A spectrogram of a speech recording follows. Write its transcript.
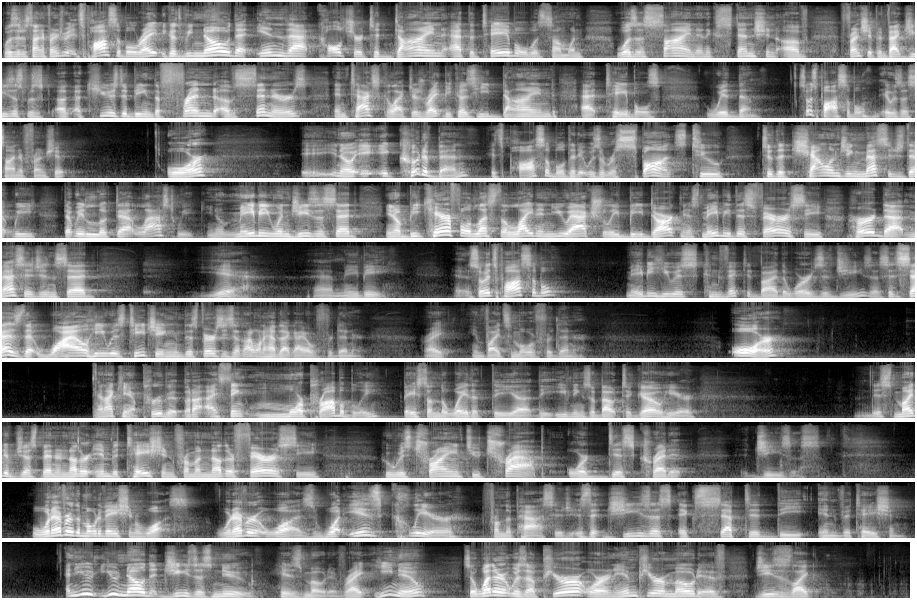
Was it a sign of friendship? It's possible, right? Because we know that in that culture, to dine at the table with someone was a sign, an extension of friendship. In fact, Jesus was uh, accused of being the friend of sinners and tax collectors, right? Because he dined at tables with them. So it's possible it was a sign of friendship. Or, you know, it, it could have been, it's possible that it was a response to, to the challenging message that we that we looked at last week. You know, maybe when Jesus said, you know, be careful lest the light in you actually be darkness, maybe this Pharisee heard that message and said, yeah, that may be. So it's possible. Maybe he was convicted by the words of Jesus. It says that while he was teaching, this Pharisee said, I want to have that guy over for dinner, right? Invites him over for dinner. Or, and I can't prove it, but I think more probably, based on the way that the, uh, the evening's about to go here, this might have just been another invitation from another Pharisee who was trying to trap or discredit Jesus. Whatever the motivation was, whatever it was, what is clear from the passage is that Jesus accepted the invitation. And you, you know that Jesus knew his motive, right? He knew. So whether it was a pure or an impure motive, Jesus like,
